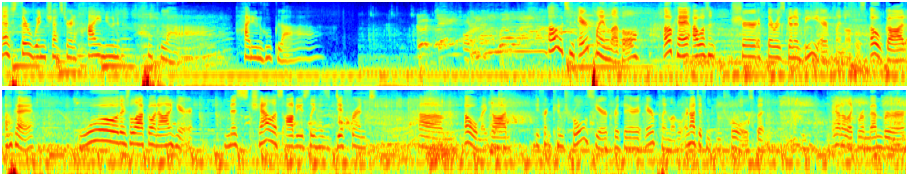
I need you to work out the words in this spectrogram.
Esther Winchester and High Noon Hoopla. High Noon Hoopla. Good day for a 12 hours. Oh, it's an airplane level. Okay, I wasn't sure if there was gonna be airplane levels. Oh god, okay. Whoa, there's a lot going on here. Miss Chalice obviously has different, um, oh my god, different controls here for their airplane level. Or not different controls, but I gotta like remember.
